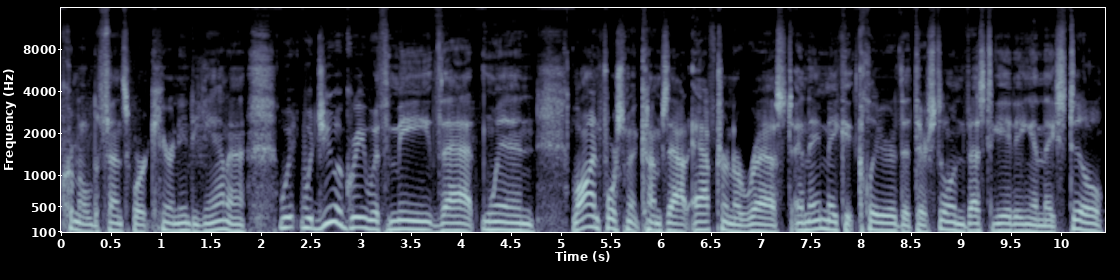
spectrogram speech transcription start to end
criminal defense work here in Indiana. W- would you agree with me that when law enforcement comes out after an arrest and they make it clear that they're still investigating and they still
